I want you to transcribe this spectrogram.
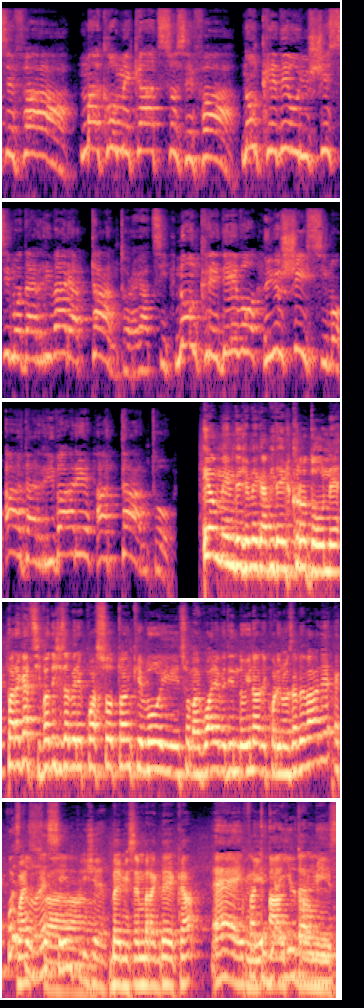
Si fa? Ma come cazzo si fa? Non credevo riuscissimo ad arrivare a tanto, ragazzi. Non credevo riuscissimo ad arrivare a tanto. E a me invece mi capita il crotone. Ma ragazzi, fateci sapere qua sotto anche voi, insomma, quali avete indovinato e quali non sapevate. E questo non è Questa- semplice. Beh, mi sembra greca. Eh, infatti ti aiuta lì.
